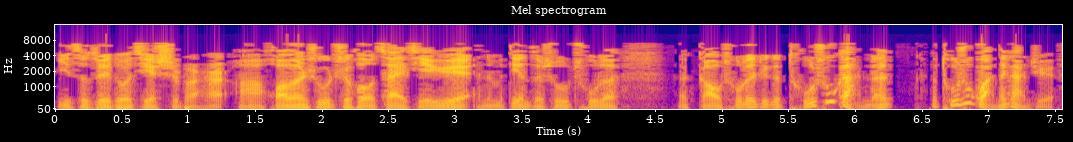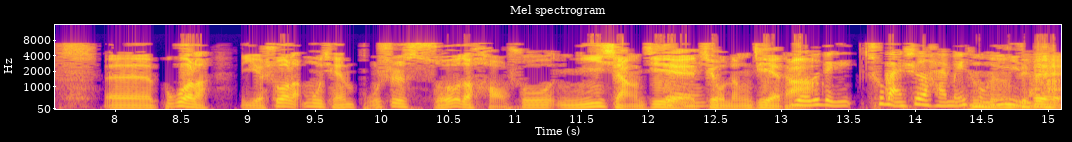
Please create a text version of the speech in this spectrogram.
一次最多借十本啊，还完书之后再节约。那么电子书出了，搞出了这个图书馆的图书馆的感觉。呃，不过了，也说了，目前不是所有的好书你想借就能借的，有的这个出版社还没同意呢。对。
